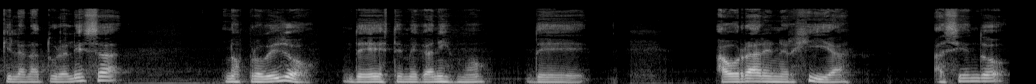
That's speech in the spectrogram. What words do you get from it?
que la naturaleza nos proveyó de este mecanismo de ahorrar energía haciendo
